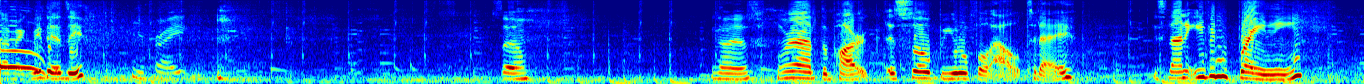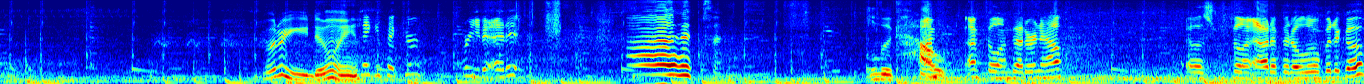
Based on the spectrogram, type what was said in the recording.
That make me dizzy. You're right. So, guys, we're at the park. It's so beautiful out today. It's not even rainy. What are you doing? Take a picture for you to edit. Look how I'm, I'm feeling better now. I was feeling out of it a little bit ago.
